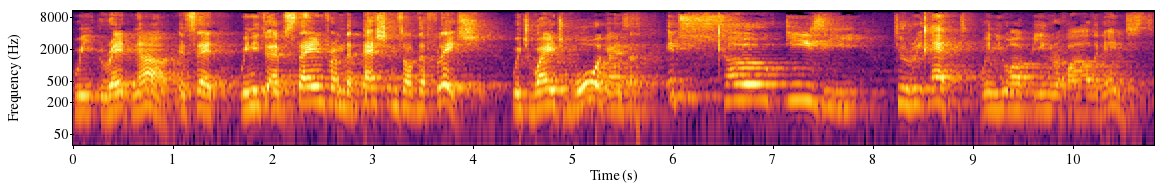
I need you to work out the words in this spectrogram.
we read now. It said, We need to abstain from the passions of the flesh, which wage war against us. It's so easy to react when you are being reviled against.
